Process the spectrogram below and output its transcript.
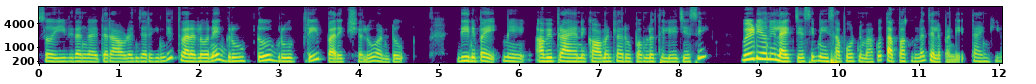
సో ఈ విధంగా అయితే రావడం జరిగింది. త్వరలోనే గ్రూప్ టూ గ్రూప్ త్రీ పరీక్షలు అంటూ. దీనిపై మీ అభిప్రాయాన్ని కామెంట్ల రూపంలో తెలియజేసి వీడియోని లైక్ చేసి మీ సపోర్ట్ని మాకు తప్పకుండా తెలపండి. థ్యాంక్ యూ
